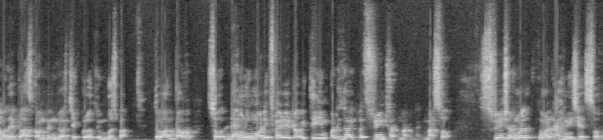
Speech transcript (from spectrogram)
আমাদের ক্লাস কন্টেন্টগুলো চেক করলে তুমি বুঝবা। তো বাদ দাও সো ড্যাংলিং মডিফাইড এই টপিক থেকে ইম্পর্টেন্ট এগুলো স্ক্রিনশট মারো ভাই, মারছো? স্ক্রিনশট মারলে তোমার কাহিনী শেষ সব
